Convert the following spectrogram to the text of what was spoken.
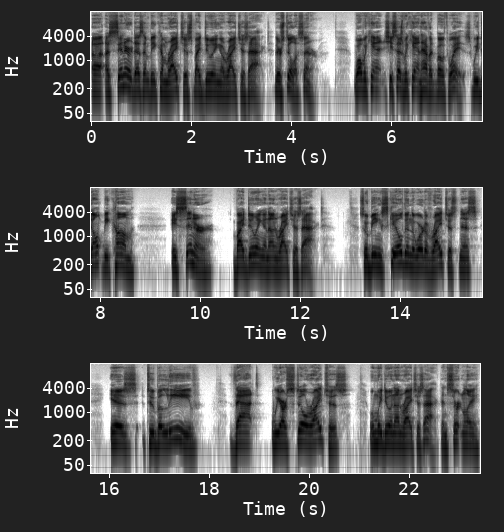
uh, a sinner doesn't become righteous by doing a righteous act, they're still a sinner. Well, we can't, she says we can't have it both ways. We don't become a sinner by doing an unrighteous act. So, being skilled in the word of righteousness is to believe that we are still righteous when we do an unrighteous act. And certainly,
